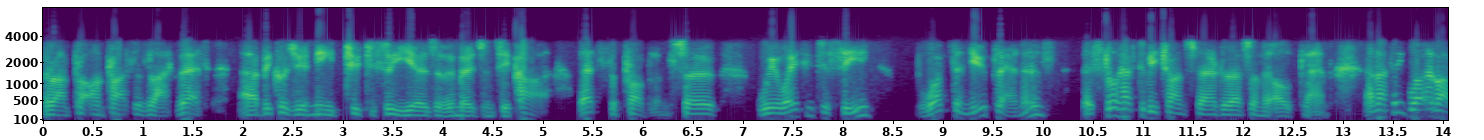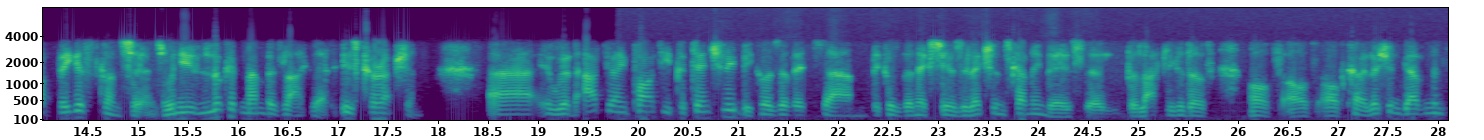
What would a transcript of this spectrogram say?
around on prices like that uh, because you need two to three years of emergency power. That's the problem. So we're waiting to see what the new plan is. They still have to be transparent with us on the old plan. And I think one of our biggest concerns when you look at numbers like that is corruption. Uh, we're an outgoing party potentially because of its um, because of the next year's elections coming. There's the, the likelihood of, of, of of coalition governments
